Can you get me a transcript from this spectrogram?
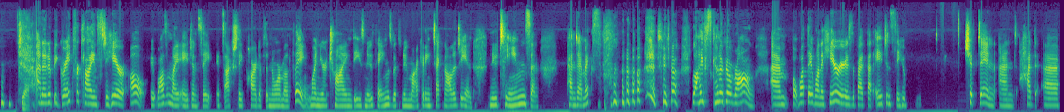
yeah. And it'd be great for clients to hear, oh, it wasn't my agency. It's actually part of the normal thing when you're trying these new things with new marketing technology and new teams and pandemics. you know, life's going to go wrong. Um, but what they want to hear is about that agency who chipped in and had a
